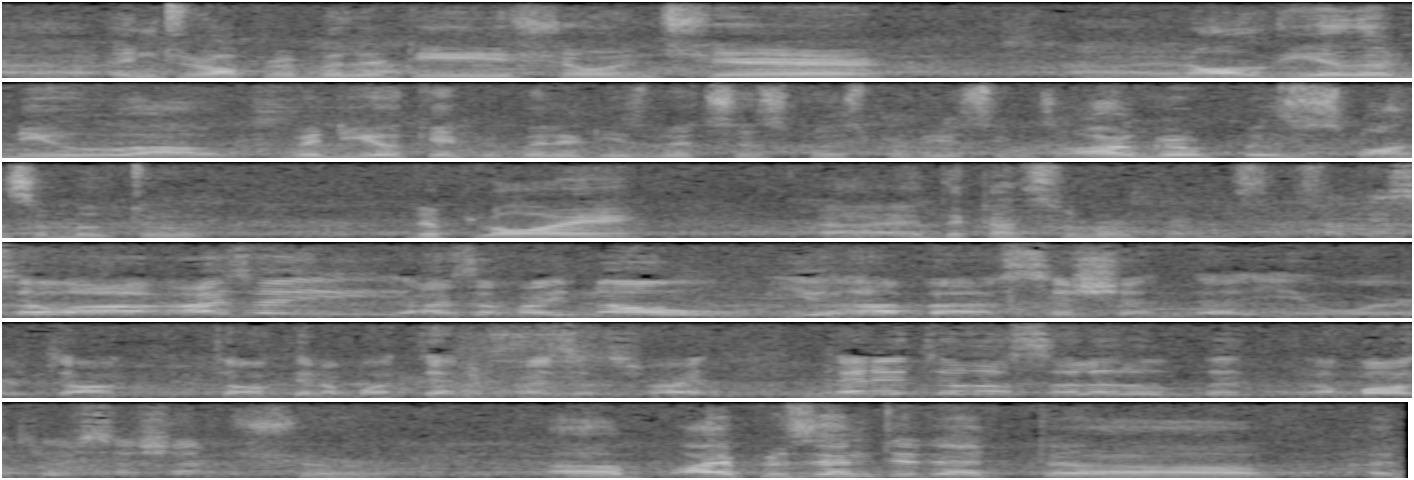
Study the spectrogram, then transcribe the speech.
uh, interoperability, show and share, uh, and all the other new uh, video capabilities which Cisco is producing. So our group is responsible to deploy uh, at the customer premises. Okay, so uh, as I as of I know, you have a session that you were talk, talking about telepresence, right? Can you tell us a little bit about your session? Sure. Uh, I presented at, uh, at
